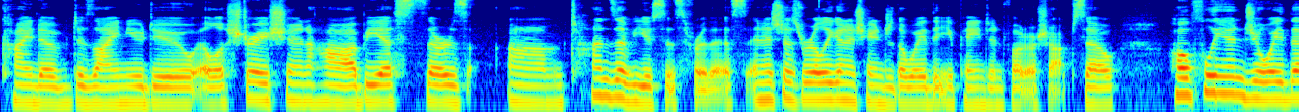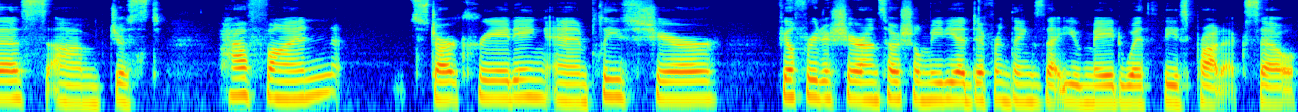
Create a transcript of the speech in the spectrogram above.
kind of design you do illustration hobbyists there's um, tons of uses for this and it's just really going to change the way that you paint in photoshop so hopefully enjoy this. Um, just have fun, start creating, and please share. Feel free to share on social media different things that you've made with these products. So,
